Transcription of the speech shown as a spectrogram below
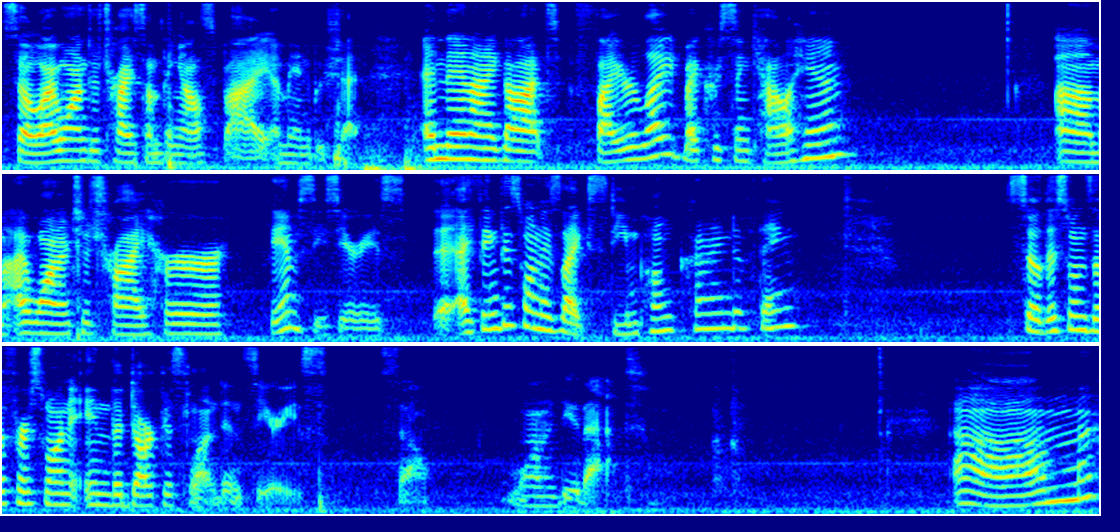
So I wanted to try something else by Amanda Bouchet. And then I got Firelight by Kristen Callihan. Um, I wanted to try her fantasy series. I think this one is like steampunk kind of thing. So this one's the first one in the Darkest London series. So, want to do that. Um,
